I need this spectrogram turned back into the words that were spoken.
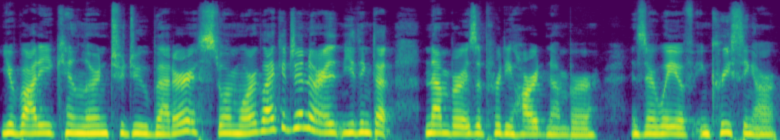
your body can learn to do better, store more glycogen, or you think that number is a pretty hard number? Is there a way of increasing our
